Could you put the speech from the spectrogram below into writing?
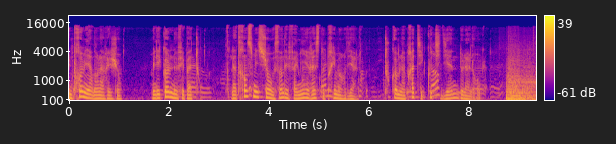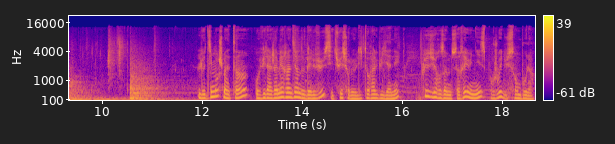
une première dans la région. Mais l'école ne fait pas tout. La transmission au sein des familles reste primordiale, tout comme la pratique quotidienne de la langue. Le dimanche matin, au village amérindien de Bellevue, situé sur le littoral guyanais, plusieurs hommes se réunissent pour jouer du samboula,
